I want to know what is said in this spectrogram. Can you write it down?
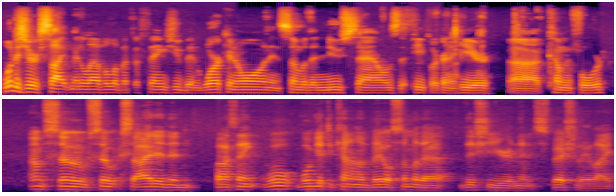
What is your excitement level about the things you've been working on and some of the new sounds that people are going to hear uh, coming forward? I'm so so excited, and I think we'll we'll get to kind of unveil some of that this year, and then especially like,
